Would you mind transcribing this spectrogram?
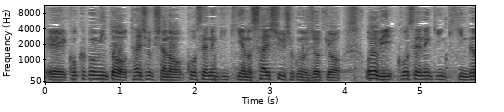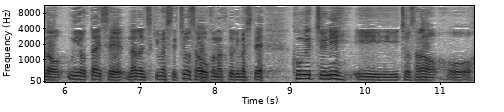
えー、国家公務員等退職者の厚生年金基金への再就職の状況、および厚生年金基金での運用体制などにつきまして調査を行っておりまして、今月中に調査の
